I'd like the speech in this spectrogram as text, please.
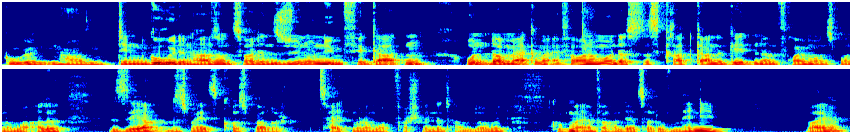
Googeln einen Hasen. den Google den Hase und zwar den Synonym für Garten. Und da merken wir einfach auch nochmal, dass das gerade gar nicht geht. Und dann freuen wir uns mal nochmal alle sehr, dass wir jetzt kostbare Zeit mal nochmal verschwendet haben damit. Gucken wir einfach an der Zeit auf dem Handy, weil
